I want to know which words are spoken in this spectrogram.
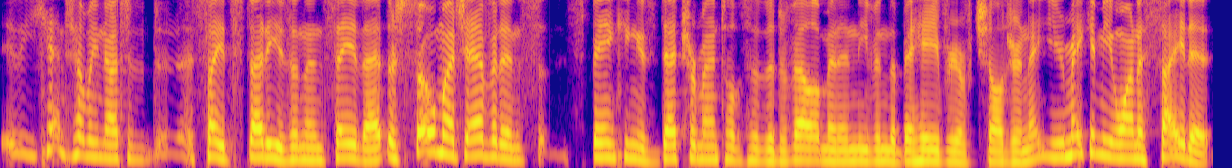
you can't tell me not to cite studies and then say that. There's so much much evidence spanking is detrimental to the development and even the behavior of children. You're making me want to cite it.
